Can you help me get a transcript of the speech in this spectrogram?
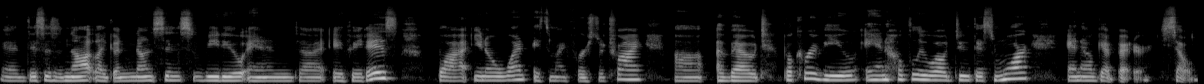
and this is not like a nonsense video and uh, if it is but you know what? It's my first to try uh, about book review and hopefully we'll do this more and i'll get better. So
